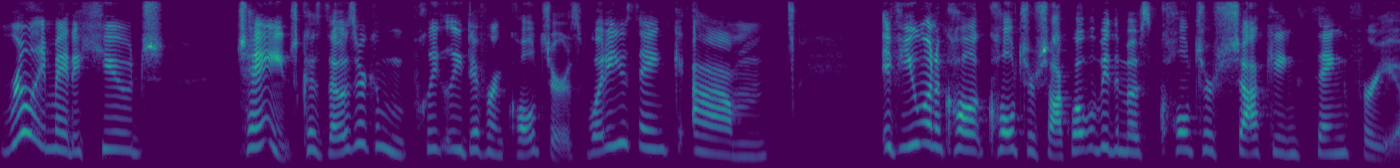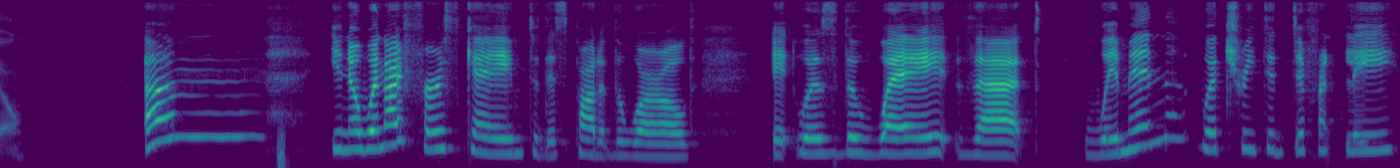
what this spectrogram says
really made a huge change because those are completely different cultures what do you think um if you want to call it culture shock what would be the most culture shocking thing for you um you know when i first came to this part of the world it was the way that women were treated differently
